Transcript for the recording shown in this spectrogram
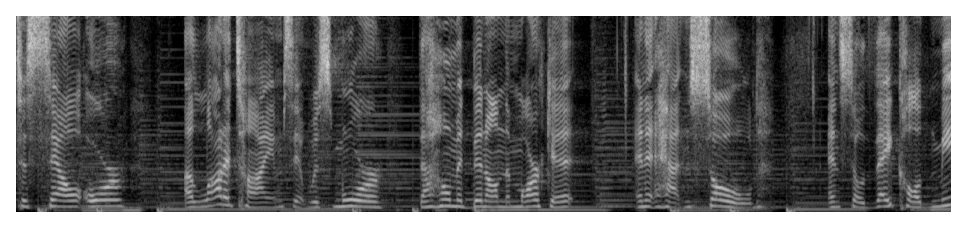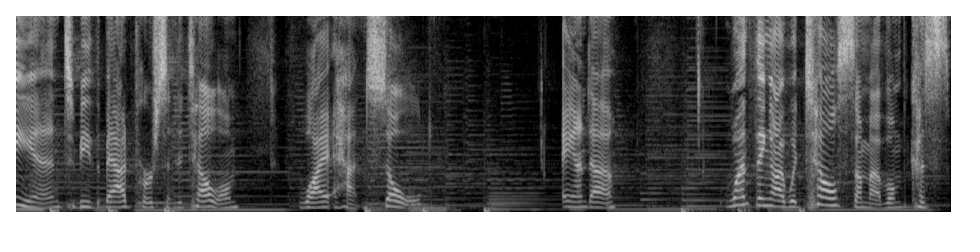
to sell, or a lot of times it was more the home had been on the market and it hadn't sold. And so they called me in to be the bad person to tell them why it hadn't sold. And uh, one thing I would tell some of them, because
